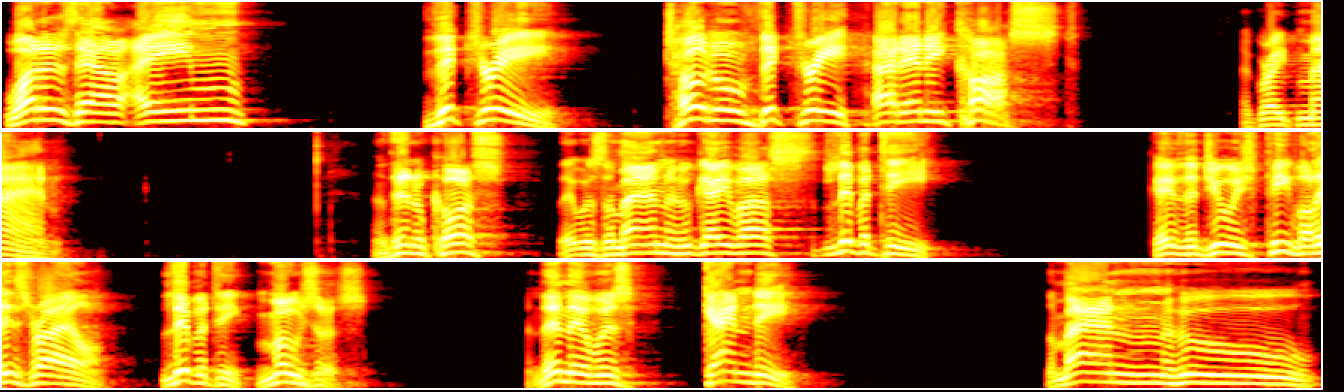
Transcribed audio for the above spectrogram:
What is our aim? Victory. Total victory at any cost. A great man. And then, of course, there was the man who gave us liberty, gave the Jewish people, Israel, liberty, Moses. And then there was Gandhi, the man who,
